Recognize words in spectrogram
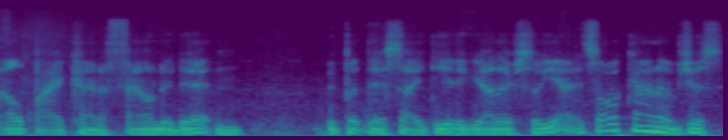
help. I kind of founded it, and we put this idea together. So yeah, it's all kind of just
